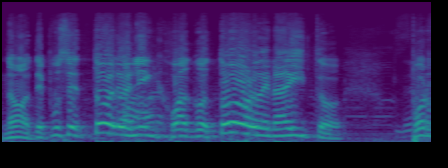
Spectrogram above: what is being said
No, te puse todos los links, Juaco, todo ordenadito. Por-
